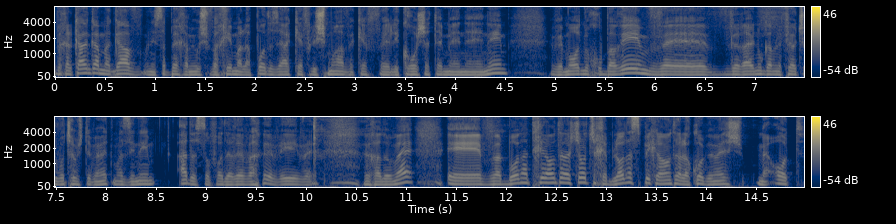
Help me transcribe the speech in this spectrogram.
וחלקן גם, אגב, אני אספר לכם, היו שבחים על ה pod, אז היה כיף לשמוע וכיף אה, לקרוא שאתם אה, נהנים, ומאוד מחוברים, ו- וראינו גם לפי התשובות שלכם שאתם באמת מאזינים עד הסוף, עד הרבע הרביעי וכדומה. אה, ובואו נתחיל לענות על השאלות שלכם, לא נספיק לענות על הכל, באמת יש מאות.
